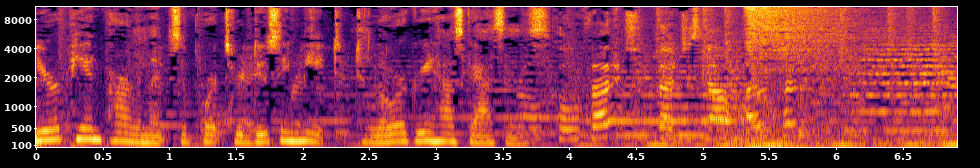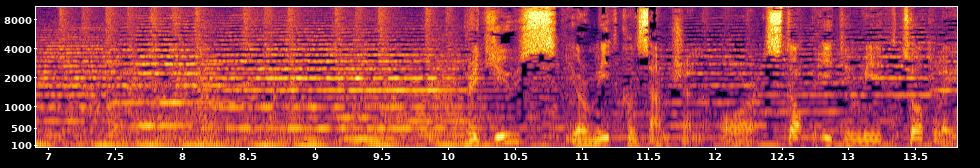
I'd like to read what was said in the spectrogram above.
European Parliament supports reducing meat to lower greenhouse gases. Call vote. Vote is now open. Reduce your meat consumption or stop eating meat totally.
